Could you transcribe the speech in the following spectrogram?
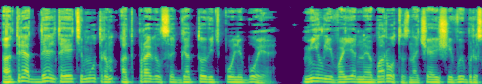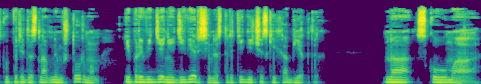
Отряд «Дельта» этим утром отправился готовить поле боя. Милый военный оборот, означающий выброску перед основным штурмом и проведение диверсий на стратегических объектах на Скуумаа.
